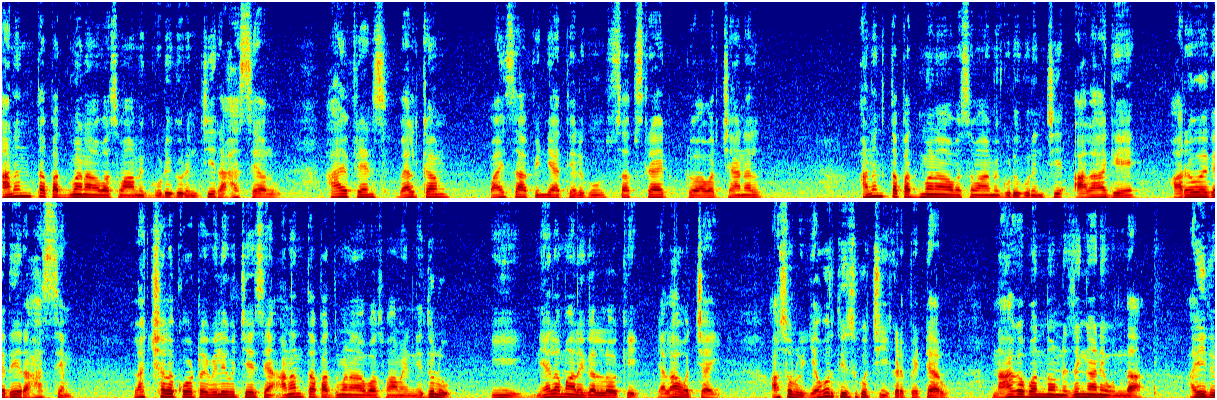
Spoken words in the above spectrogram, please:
అనంత పద్మనాభ స్వామి గుడి గురించి రహస్యాలు. Hi friends welcome voice of India Telugu subscribe to our channel Anantha Padmanabha Swamy గుడి గురించి అలాగే అరవగది రహస్యం. లక్షల కోట్ల విలువ చేసే అనంత పద్మనాభ స్వామి నిధులు ఈ నేలమాలిగల్లోకి ఎలా వచ్చాయి? అసలు ఎవరు తీసుకొచ్చి ఇక్కడ పెట్టారు? నాగబంధం నిజంగానే ఉందా? ఐదు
